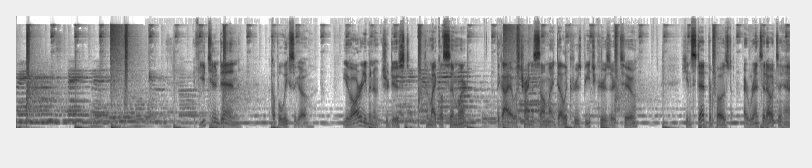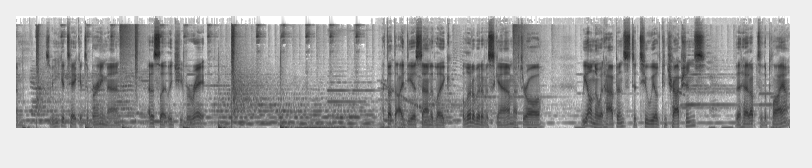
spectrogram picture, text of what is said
If you tuned in a couple weeks ago, you've already been introduced to Michael Simler, the guy I was trying to sell my Dela Cruz Beach Cruiser to. He instead proposed I rent it out to him so he could take it to Burning Man at a slightly cheaper rate. I thought the idea sounded like a little bit of a scam. After all, we all know what happens to two wheeled contraptions that head up to the playa.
